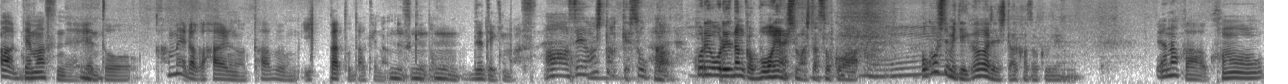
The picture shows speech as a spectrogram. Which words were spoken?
あ出ますね、うん。えっ、とカメラが入るのは多分1カットだけなんですけど、うんうんうん。出てきますああ出ましたっけ？そうか、はいこれ俺なんかぼんやりしましたそこは。起こしてみていかがでした？家族ゲーム。いやなんかこの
